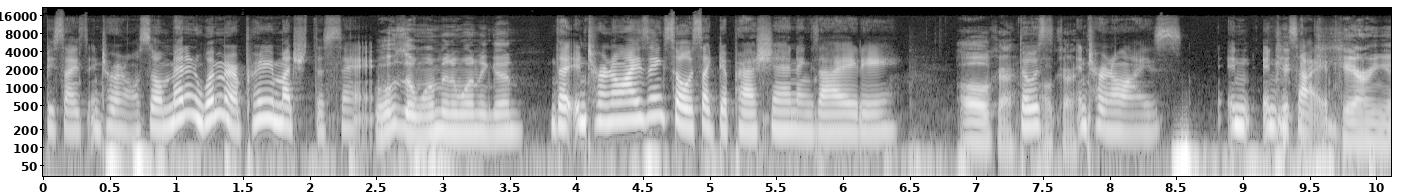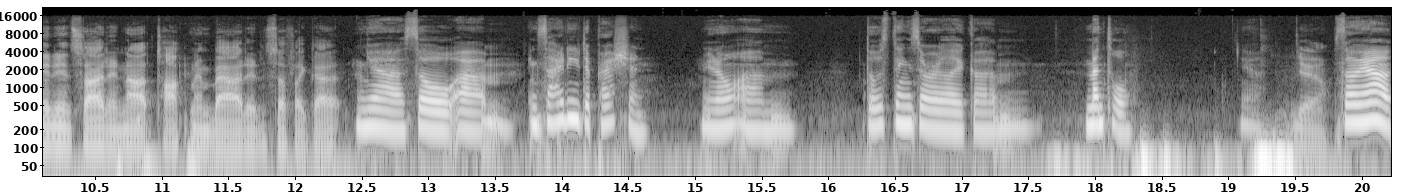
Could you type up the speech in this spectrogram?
besides internal. So, men and women are pretty much the same. What was the woman one again? The internalizing, so it's like depression, anxiety. Oh, okay. Those okay. internalize in, inside. carrying it inside and not talking about it and stuff like that. Yeah. So, um, anxiety, depression, you know, um, those things are like um, mental yeah yeah so yeah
